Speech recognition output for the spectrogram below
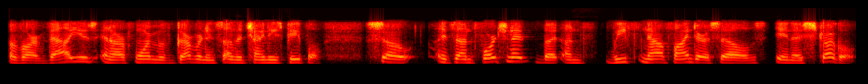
of our values and our form of governance on the Chinese people. So it's unfortunate, but un- we now find ourselves in a struggle,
